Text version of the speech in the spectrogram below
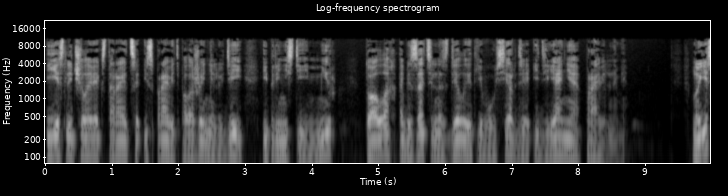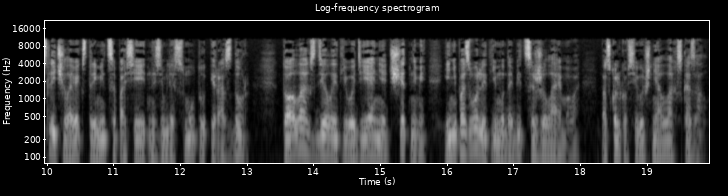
И если человек старается исправить положение людей и принести им мир, то Аллах обязательно сделает его усердие и деяния правильными. Но если человек стремится посеять на земле смуту и раздор, то Аллах сделает его деяния тщетными и не позволит ему добиться желаемого, поскольку Всевышний Аллах сказал,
